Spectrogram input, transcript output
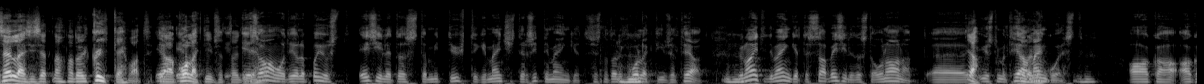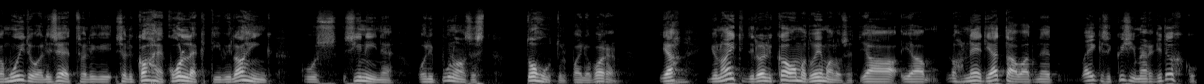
selle siis, et noh, nad olid kõik kehvad ja, ja kollektiivselt olid ja kehvad. samamoodi ei ole põhjust esile tõsta mitte ühtegi Manchester City mängijat, sest nad olid mm -hmm. kollektiivselt head mm. -hmm. Unitedi mängijatest saab esile tõsta Onanat äh, ja, just nimelt hea mängu eest mm. -hmm. aga, aga muidu oli see, et see oli, see oli kahe kollektiivi lahing, kus sinine oli punasest tohutult palju parem. jah. Unitedil olid ka omad võimalused ja, ja noh, need jätavad need väikesed küsimärgid õhku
